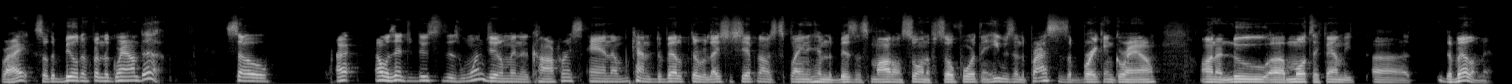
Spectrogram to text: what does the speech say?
right? So they're building from the ground up. So I, I was introduced to this one gentleman at the conference, and um, we kind of developed a relationship. And I was explaining him the business model and so on and so forth. And he was in the process of breaking ground on a new uh, multifamily uh, development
